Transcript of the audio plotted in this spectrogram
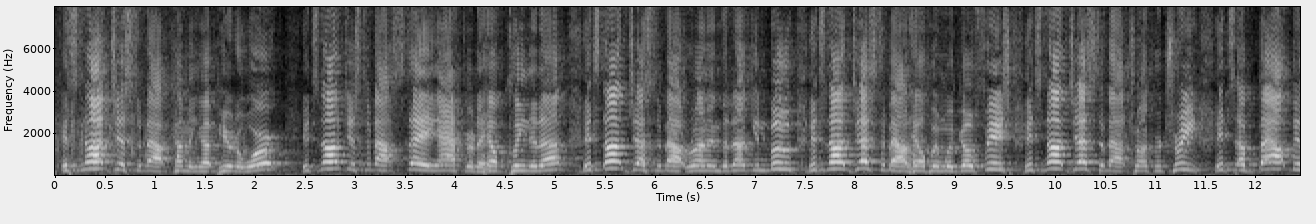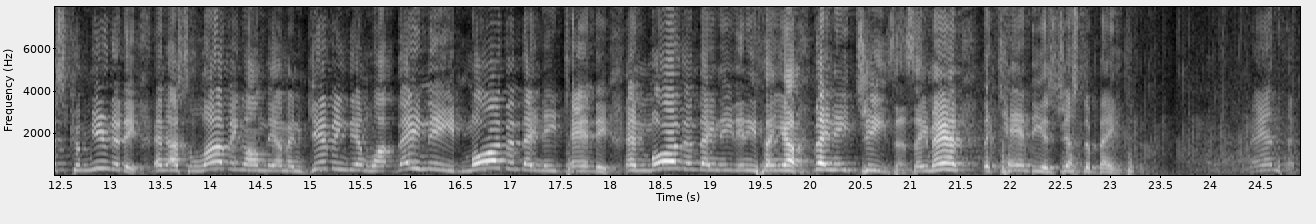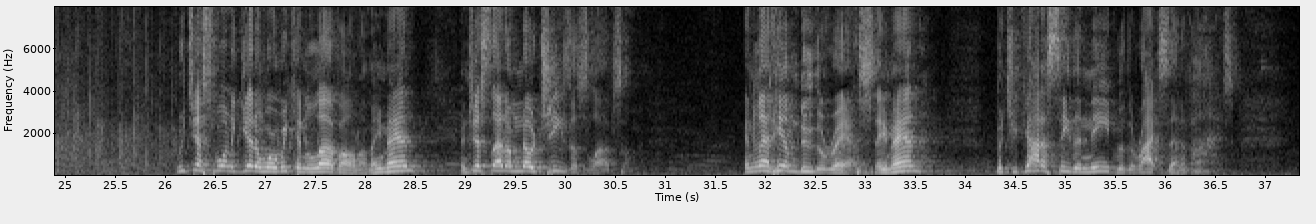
It's not just about coming up here to work. It's not just about staying after to help clean it up. It's not just about running the Dunkin' booth. It's not just about helping with Go Fish. It's not just about trunk or treat. It's about this community and us loving on them and giving them what they need more than they need candy and more than they need anything else. They need Jesus. Amen. The candy is just a bait. Man, we just want to get them where we can love on them. Amen. And just let them know Jesus loves them and let Him do the rest. Amen? But you got to see the need with the right set of eyes.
